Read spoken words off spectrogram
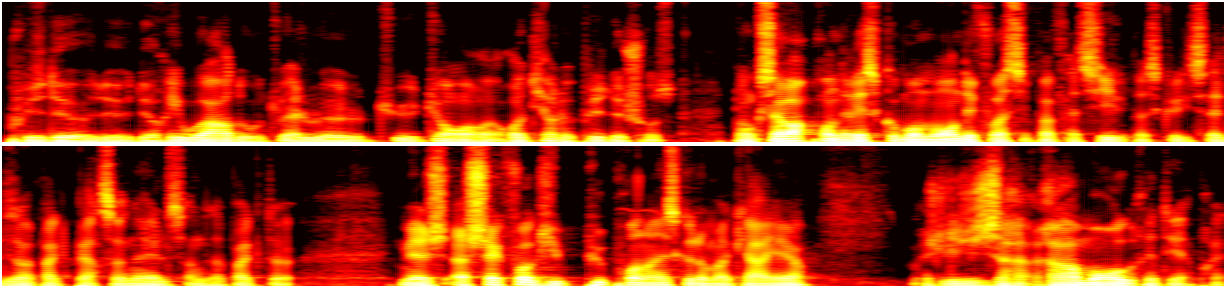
plus de, de, reward, où tu, en retires le plus de choses. Donc savoir prendre des risques au moment, des fois c'est pas facile parce que ça a des impacts personnels, ça a des impacts... Mais à, chaque fois que j'ai pu prendre un risque dans ma carrière, je l'ai rarement regretté après.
